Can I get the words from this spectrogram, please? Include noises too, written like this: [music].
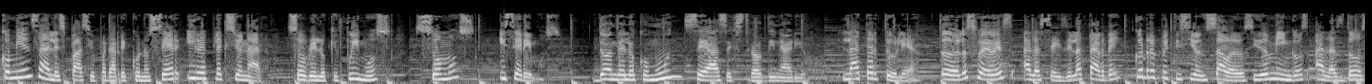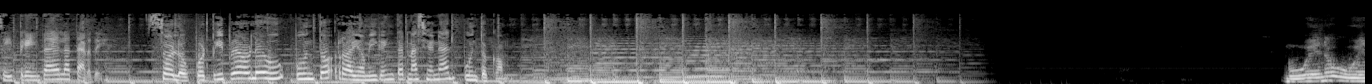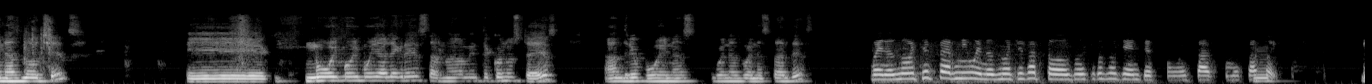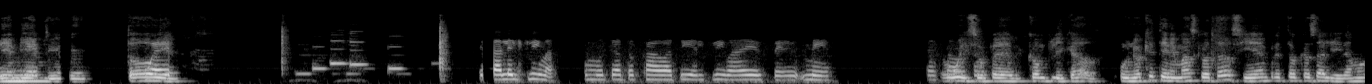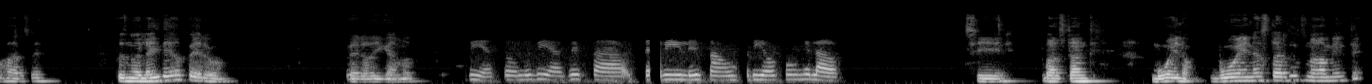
Comienza el espacio para reconocer y reflexionar sobre lo que fuimos, somos y seremos. Donde lo común se hace extraordinario. La tertulia, todos los jueves a las 6 de la tarde, con repetición sábados y domingos a las 12 y 30 de la tarde. Solo por www.radioamigainternacional.com. Bueno, buenas noches. Eh, muy, muy, muy alegre de estar nuevamente con ustedes. André, buenas, buenas, buenas tardes. Buenas noches, Ferni. Buenas noches a todos nuestros oyentes. ¿Cómo estás? ¿Cómo estás mm. hoy? Bien, bien, bien, bien. Todo pues, bien. ¿Qué tal el clima? ¿Cómo te ha tocado a ti el clima de este mes? Uy, súper complicado. Uno que tiene mascota siempre toca salir a mojarse. Pues no es la idea, pero, pero digamos, días, todos los días está terrible, está un frío congelador. Sí, bastante. Bueno, buenas tardes nuevamente.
